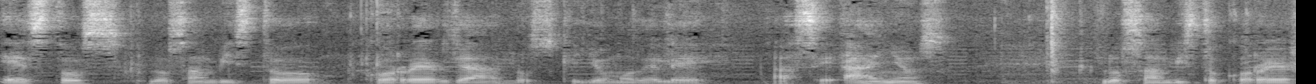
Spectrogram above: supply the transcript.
estos los han visto correr ya, los que yo modelé hace años, los han visto correr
